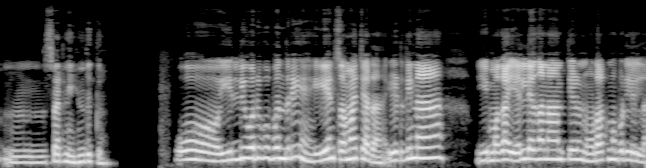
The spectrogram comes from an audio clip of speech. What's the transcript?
ಹ್ಮ್ ಸರಿ ನೀ ಹಿಂದಕ್ಕೆ ಓ, ಇಲ್ಲಿವರೆಗೂ ಬಂದ್ರಿ? ಏನ್ ಸಮಾಚಾರ? ಇಡ್ ದಿನ ಈ ಮಗ ಎಲ್ಲಿ ಅದಾನ ಅಂತೇಳಿ ನೋಡಕ್ನು ಬರ್ಲಿಲ್ಲ.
